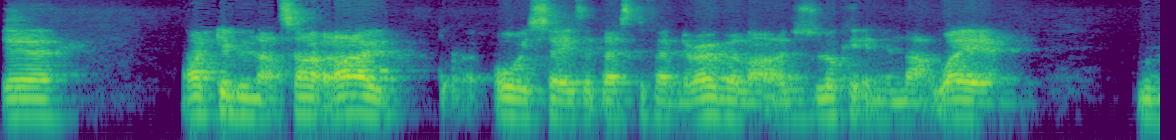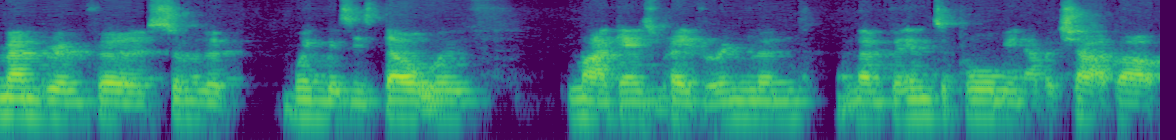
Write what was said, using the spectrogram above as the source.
Yeah, I'd give him that title. I always say he's the best defender ever. Like I just look at him in that way and remember him for some of the wingers he's dealt with my games played for England, and then for him to call me and have a chat about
